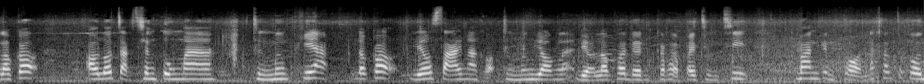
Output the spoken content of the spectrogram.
เราก็เอารถจากเชียงตุงมาถึงเมืองเพียกแล้วก็เลี้ยวซ้ายมาก็ถึงเมืองยองแล้ว เดี๋ยวเราก็เดินกลับไปถึงที่ บ้านกันก่อนนะครับทุกคน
